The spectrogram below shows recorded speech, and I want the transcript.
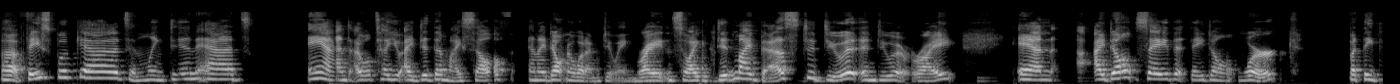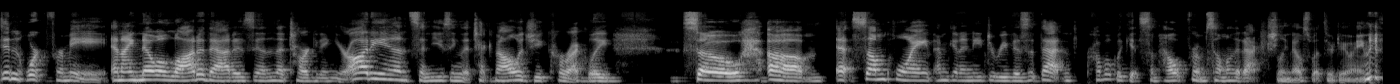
uh, Facebook ads and LinkedIn ads. And I will tell you, I did them myself and I don't know what I'm doing. Right. And so I did my best to do it and do it right. And I don't say that they don't work, but they didn't work for me. And I know a lot of that is in the targeting your audience and using the technology correctly. So um, at some point, I'm going to need to revisit that and probably get some help from someone that actually knows what they're doing.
